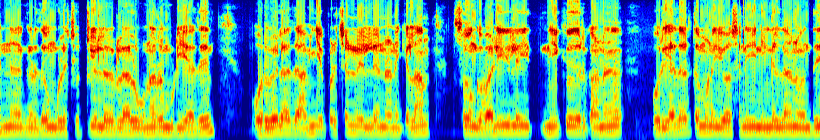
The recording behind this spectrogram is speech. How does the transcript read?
என்னங்கிறத உங்களை சுற்றியுள்ளவர்களால் உணர முடியாது. ஒருவேளை அது அவங்க பிரச்சனை இல்லைன்னு நினைக்கலாம். ஸோ உங்கள் வழிகளை நீக்குவதற்கான ஒரு யதார்த்தமான யோசனையை நீங்கள் தான் வந்து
